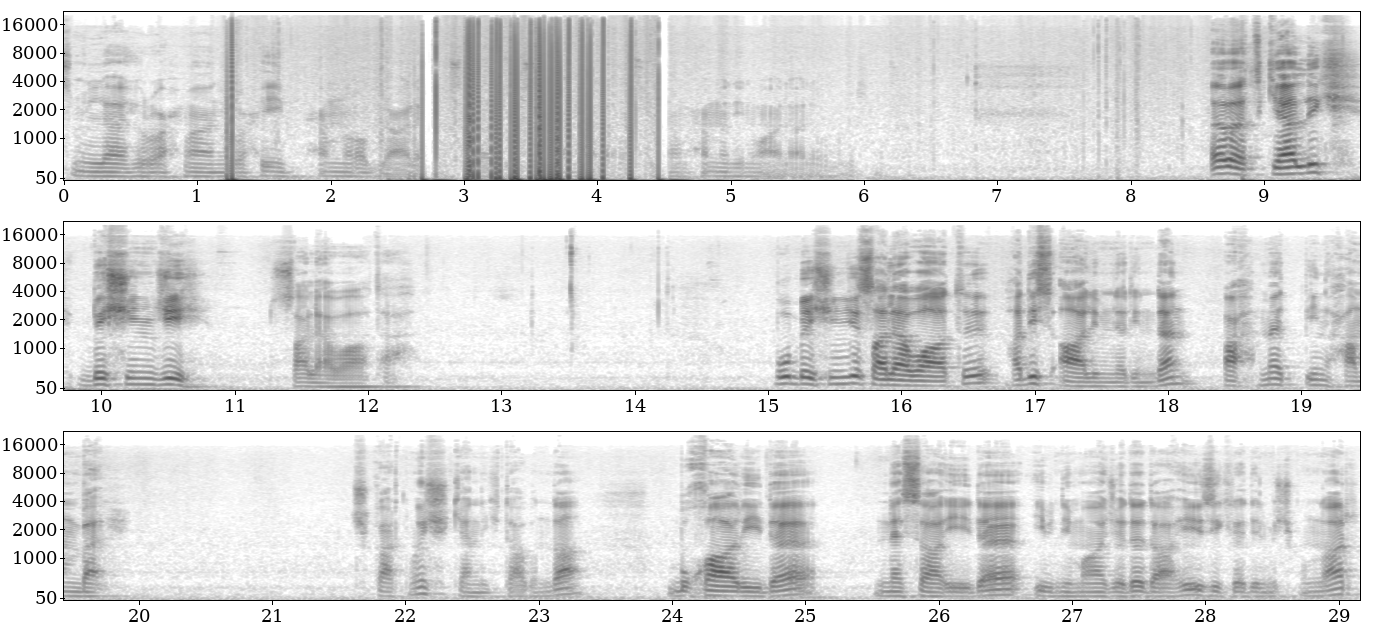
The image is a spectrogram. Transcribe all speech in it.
Bismillahirrahmanirrahim. Hamd Rabbil alemin. Salatu ala Muhammedin ve ala alihi. Evet geldik beşinci salavata. Bu beşinci salavatı hadis alimlerinden Ahmet bin Hanbel çıkartmış kendi kitabında. Bukhari'de, Nesai'de, İbn Mace'de dahi zikredilmiş bunlar.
